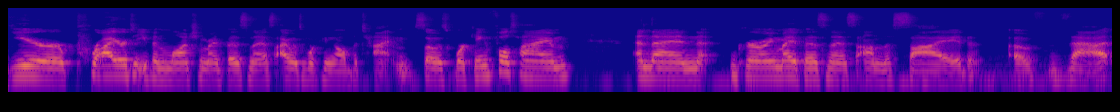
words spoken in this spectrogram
year prior to even launching my business, I was working all the time. So I was working full time and then growing my business on the side of that.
